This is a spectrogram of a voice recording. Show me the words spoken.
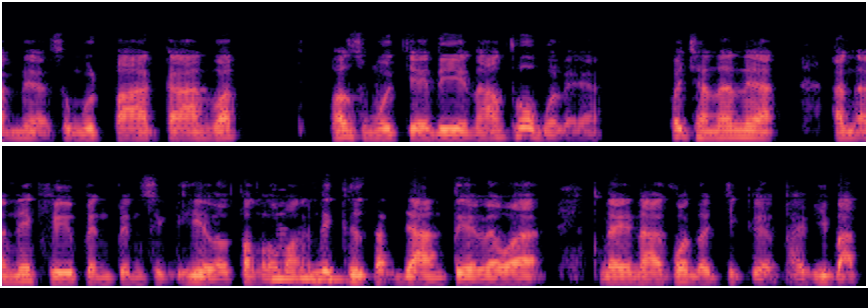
มเนี่ย สมุทรปราการวัด พระสมุทรเจดีย์น้ำท่วมหมดเลยฮะเพราะฉะนั้นเนี่ยอันอันนี้คือเป็นเป็นสิ่งที่เราต้องระวังอืมนี่คือสัญญาณเตือนแล้วว่า ในอนาคตเราจะเกิดภัยพิบัติ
